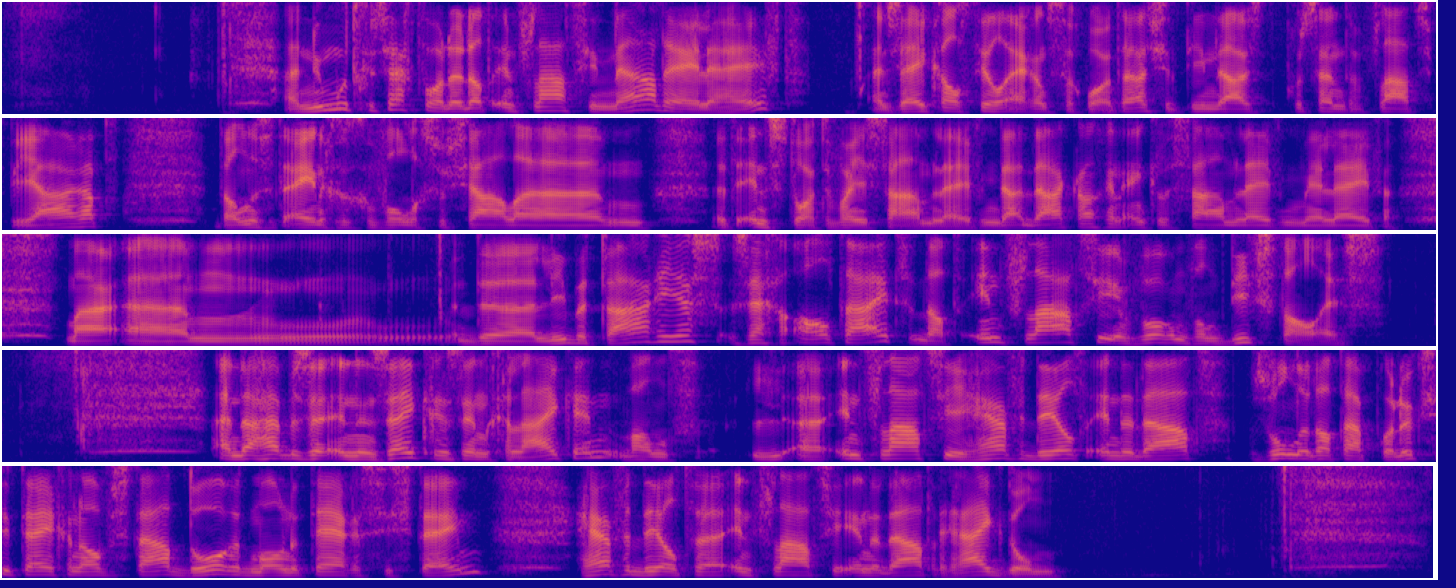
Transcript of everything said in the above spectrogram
En nu moet gezegd worden dat inflatie nadelen heeft. En zeker als het heel ernstig wordt. Hè. Als je 10.000% inflatie per jaar hebt, dan is het enige gevolg sociale, ehm, het instorten van je samenleving. Daar, daar kan geen enkele samenleving mee leven. Maar um, de libertariërs zeggen altijd dat inflatie een vorm van diefstal is. En daar hebben ze in een zekere zin gelijk in, want uh, inflatie herverdeelt inderdaad, zonder dat daar productie tegenover staat, door het monetaire systeem, herverdeelt de inflatie inderdaad rijkdom.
